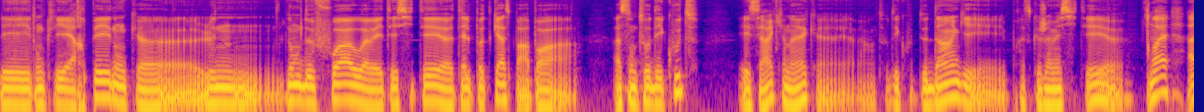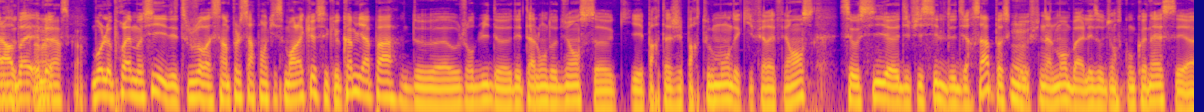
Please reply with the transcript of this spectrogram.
les donc les RP, donc euh, le, le nombre de fois où avait été cité euh, tel podcast par rapport à, à son taux d'écoute. Et c'est vrai qu'il y en avait qui avaient un taux d'écoute de dingue et presque jamais cité. euh, Ouais, alors bah, le. Bon, le problème aussi, il est toujours, c'est un peu le serpent qui se mord la queue, c'est que comme il n'y a pas de euh, aujourd'hui d'étalon d'audience euh, qui est partagé par tout le monde et qui fait référence, c'est aussi euh, difficile de dire ça parce que Mm. finalement, bah, les audiences qu'on connaît, c'est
